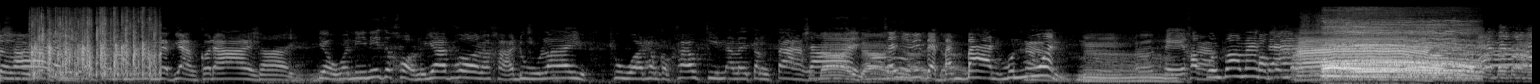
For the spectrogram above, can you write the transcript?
เลยบุคคลตัวอย่างใครอยากจะนำไปทำแบบอย่างก็ได้ ใช่ เดี๋ยววันนี้นี่จะขออนุญาตพ่อนะคะ ดูไล่ทัวร์ทำกับข้าวกินอะไรต่างๆ ใช่ ได้ได้ใช้ชีวิตแบบบ้านๆม้วนๆอืมโอเค ขอบคุณพ่อแม่ขอบคุจ้าณอ่าบ๊ายบาย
